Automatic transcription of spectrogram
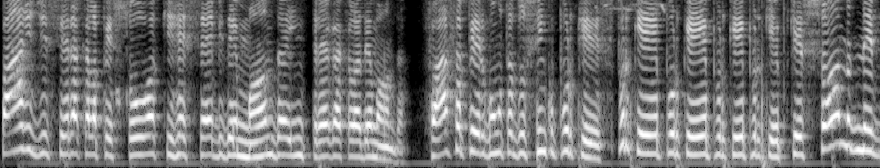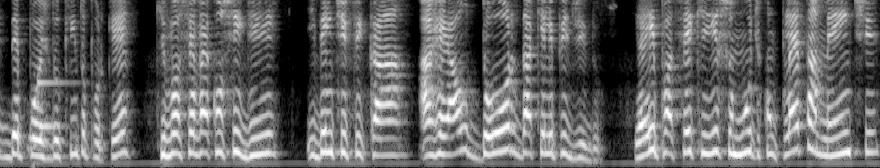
Pare de ser aquela pessoa que recebe demanda e entrega aquela demanda. Faça a pergunta dos cinco porquês. Por quê? Por quê? Por quê? Por quê? Porque só depois do quinto porquê que você vai conseguir identificar a real dor daquele pedido. E aí pode ser que isso mude completamente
